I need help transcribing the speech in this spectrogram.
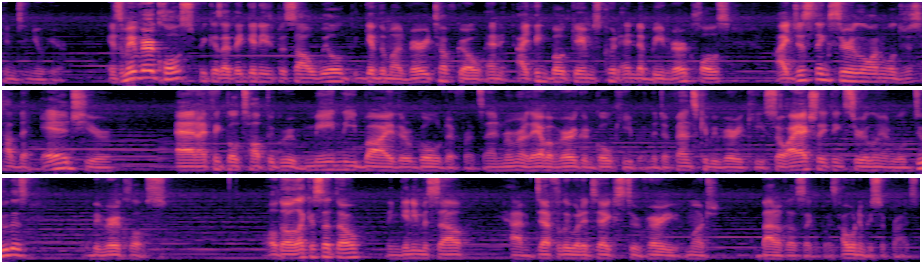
continue here. It's going to be very close because I think Guinea-Bissau will give them a very tough go. And I think both games could end up being very close. I just think Sierra Leone will just have the edge here and I think they'll top the group mainly by their goal difference. And remember, they have a very good goalkeeper. And the defense can be very key. So I actually think Sierra Leone will do this. It'll be very close. Although, like I said, though, I Guinea-Bissau have definitely what it takes to very much battle for that second place. I wouldn't be surprised.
